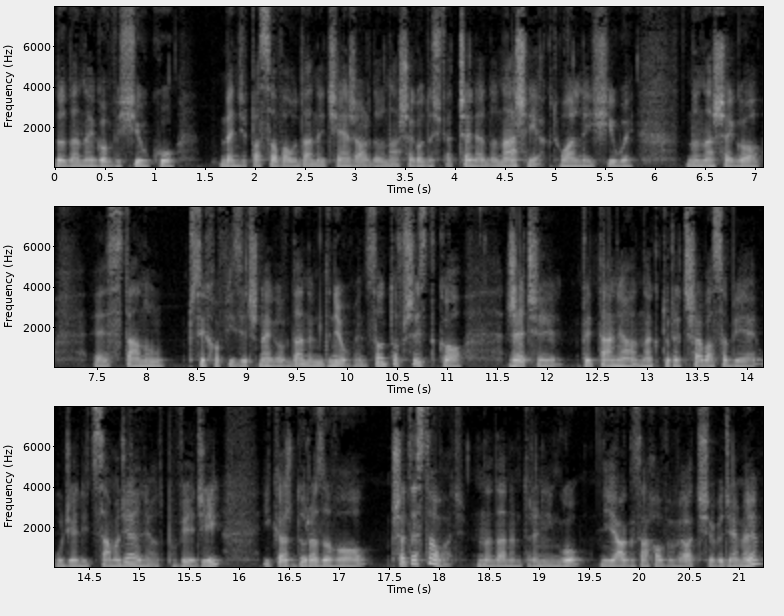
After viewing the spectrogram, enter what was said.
do danego wysiłku będzie pasował dany ciężar do naszego doświadczenia, do naszej aktualnej siły, do naszego e, stanu psychofizycznego w danym dniu. Więc są to wszystko rzeczy, pytania, na które trzeba sobie udzielić samodzielnie odpowiedzi i każdorazowo przetestować na danym treningu, jak zachowywać się będziemy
